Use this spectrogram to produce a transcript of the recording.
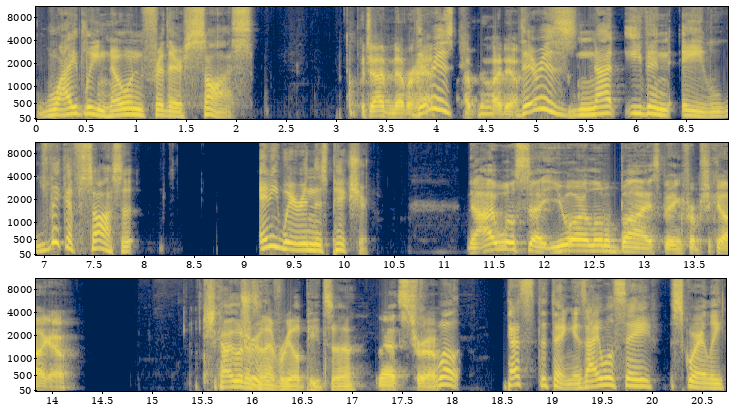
widely known for their sauce. Which I've never There had. is- I have no idea. There is not even a lick of sauce uh, anywhere in this picture. Now I will say you are a little biased being from Chicago. Chicago doesn't have real pizza. That's true. Well, that's the thing is I will say squarely,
